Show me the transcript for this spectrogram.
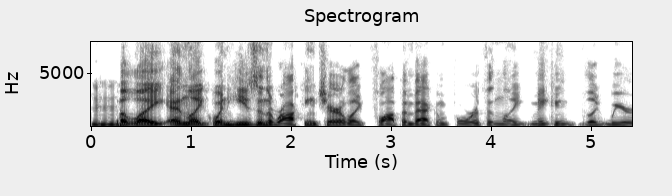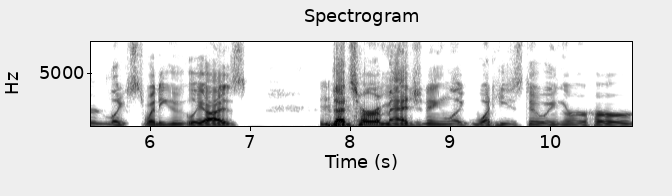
Mm-hmm. But like, and like when he's in the rocking chair, like flopping back and forth and like making like weird, like sweaty, googly eyes, mm-hmm. that's her imagining like what he's doing or her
